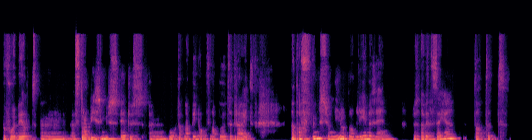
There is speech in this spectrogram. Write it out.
bijvoorbeeld een strabismus, dus een oog dat naar binnen of naar buiten draait, dat dat functionele problemen zijn. Dus dat wil zeggen dat het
